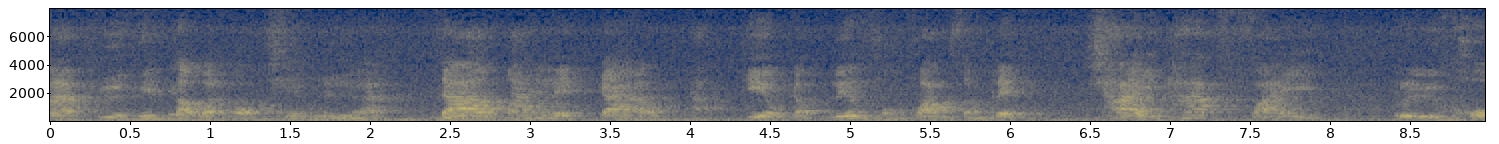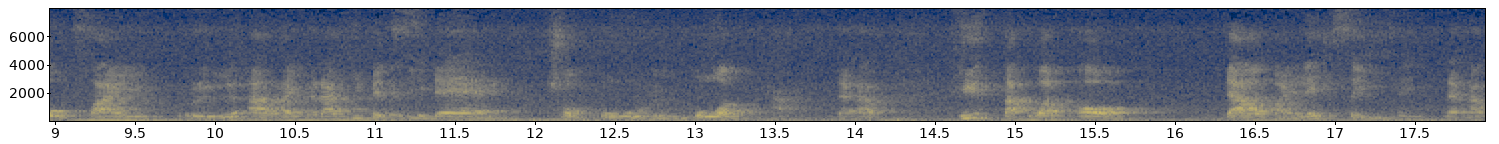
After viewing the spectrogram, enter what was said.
มาคือทิศตะวันออกเฉียงเหนือ ดาวหมายเลขเก้าค่ะเกี่ยวกับเรื่องของความสำเร็จ ใช้ธาตุไฟ หรือโคมไฟ หรืออะไรก็ได้ที่เป็นสีแดง ชมพูหรือม่วง ค่ะ นะครับทิศตะวันออกดาวหมายเลขสี่สี่นะครับ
